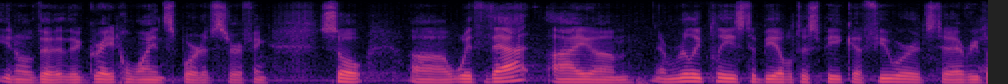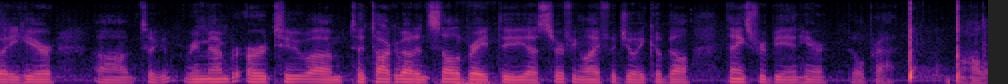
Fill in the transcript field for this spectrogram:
you know, the, the great Hawaiian sport of surfing. So uh, with that, I um, am really pleased to be able to speak a few words to everybody here uh, to remember or to, um, to talk about and celebrate the uh, surfing life of Joey Cabell. Thanks for being here, Bill Pratt. Mahalo.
